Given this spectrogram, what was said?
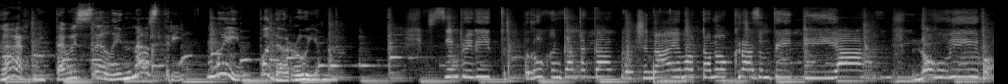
Гарний та веселий настрій ми їм подаруємо. Всім привіт, руханка така, починаємо танок разом ти і я. Ногу вліво,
